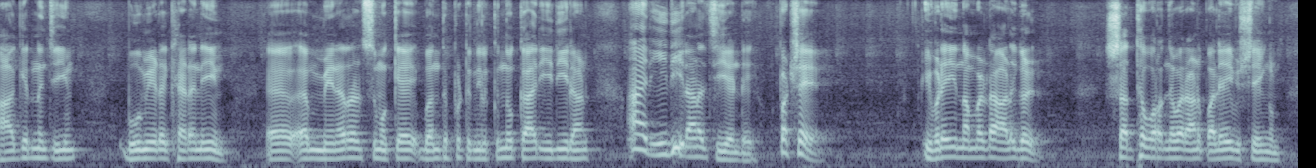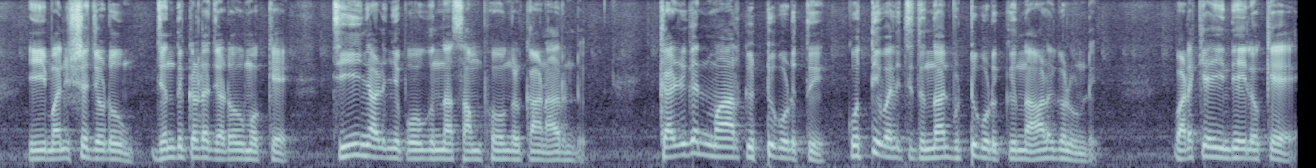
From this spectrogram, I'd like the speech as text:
ആകിരണം ചെയ്യും. ഭൂമിയുടെ ഘടനയും മിനറൽസുമൊക്കെ ബന്ധപ്പെട്ട് നിൽക്കുന്നൊക്കെ ആ രീതിയിലാണ്. ആ രീതിയിലാണ് ചെയ്യേണ്ടത്. പക്ഷേ ഇവിടെയും നമ്മളുടെ ആളുകൾ ശ്രദ്ധ കുറഞ്ഞവരാണ് പല വിഷയങ്ങളും. ഈ മനുഷ്യ ജഡവും ജന്തുക്കളുടെ ജഡവും ഒക്കെ ചീഞ്ഞളിഞ്ഞു പോകുന്ന സംഭവങ്ങൾ കാണാറുണ്ട്. കഴുകന്മാർക്ക് ഇട്ടുകൊടുത്ത് കൊത്തി വലിച്ച് തിന്നാൻ വിട്ടുകൊടുക്കുന്ന ആളുകളുണ്ട്. വടക്കേ ഇന്ത്യയിലൊക്കെ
